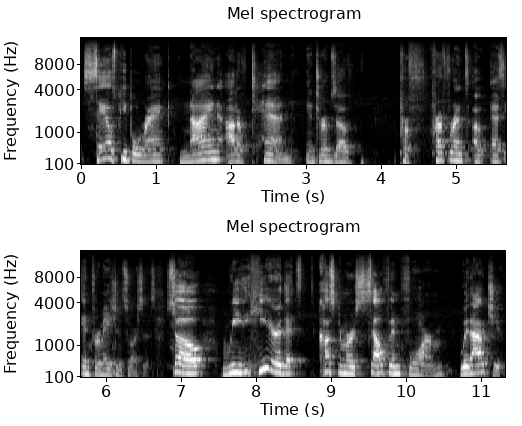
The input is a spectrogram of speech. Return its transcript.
salespeople rank nine out of 10 in terms of preference of, as information sources. So we hear that customers self inform without you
